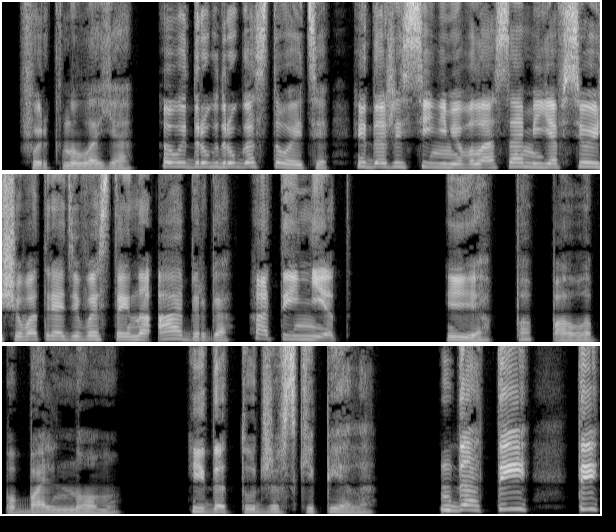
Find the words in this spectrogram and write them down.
— фыркнула я. «Вы друг друга стоите, и даже с синими волосами я все еще в отряде Вестейна Аберга, а ты нет». Я попала по больному. Ида тут же вскипела. «Да ты, ты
